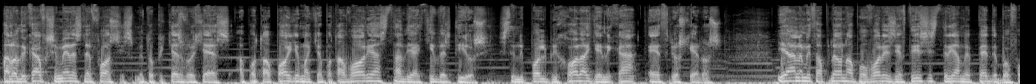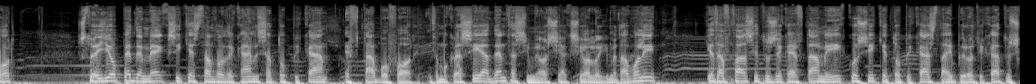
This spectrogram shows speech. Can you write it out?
παροδικά αυξημένες νεφώσεις με τοπικές βροχές. Από το απόγευμα και από τα βόρεια, σταδιακή βελτίωση. Στην υπόλοιπη χώρα, γενικά έθριος καιρός. Οι άνεμοι θα πλέον από βόρειες διευθύνσει 3 με 5 μποφόρ, στο Αιγαίο 5 με 6 και στα Δωδεκάνησα τοπικά 7 μποφόρ. Η θερμοκρασία δεν θα σημειώσει αξιόλογη μεταβολή και θα φτάσει τους 17 με 20 και τοπικά στα υπηρετικά τους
